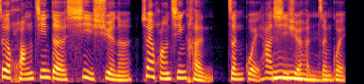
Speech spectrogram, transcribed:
这个黄金的细血呢？虽然黄金很珍贵，它的细血很珍贵，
